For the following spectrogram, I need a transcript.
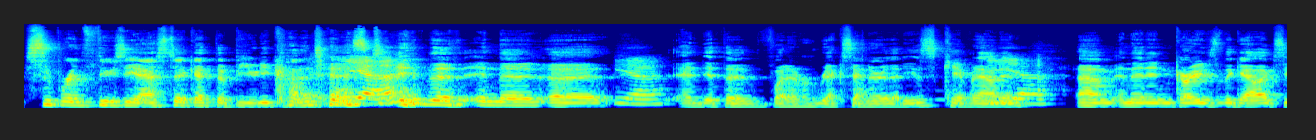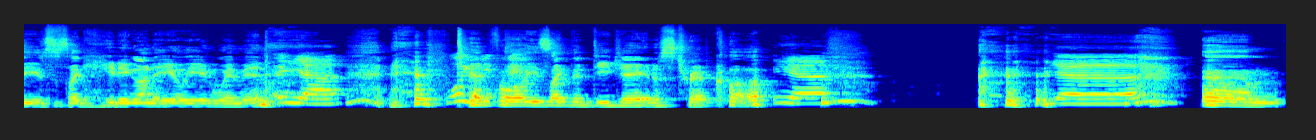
super enthusiastic at the beauty contest Yeah. in the in the uh yeah. uh and at the whatever rec center that he's camping out in. Yeah. Um, and then in Guardians of the Galaxy he's just like hitting on alien women. Yeah. and Well, you- Deadpool he's like the DJ at a strip club. Yeah. Yeah. um.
